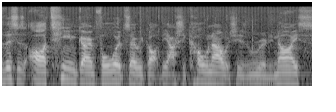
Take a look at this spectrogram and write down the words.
So this is our team going forward. So we've got the Ashley Cole now, which is really nice.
